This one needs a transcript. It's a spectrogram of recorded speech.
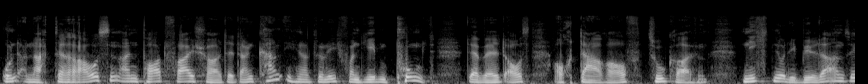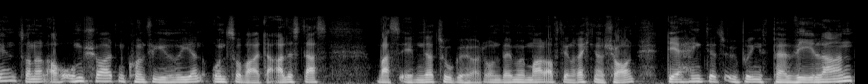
und nach draußen einen Port freischalte, dann kann ich natürlich von jedem Punkt der Welt aus auch darauf zugreifen. Nicht nur die Bilder ansehen, sondern auch umschalten, konfigurieren und so weiter. Alles das, was eben dazugehört. Und wenn wir mal auf den Rechner schauen, der hängt jetzt übrigens per WLAN,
